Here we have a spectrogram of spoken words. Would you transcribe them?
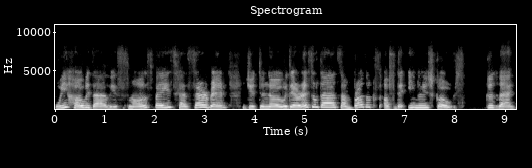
We hope that this small space has served you to know the results and products of the English course. Goodbye.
